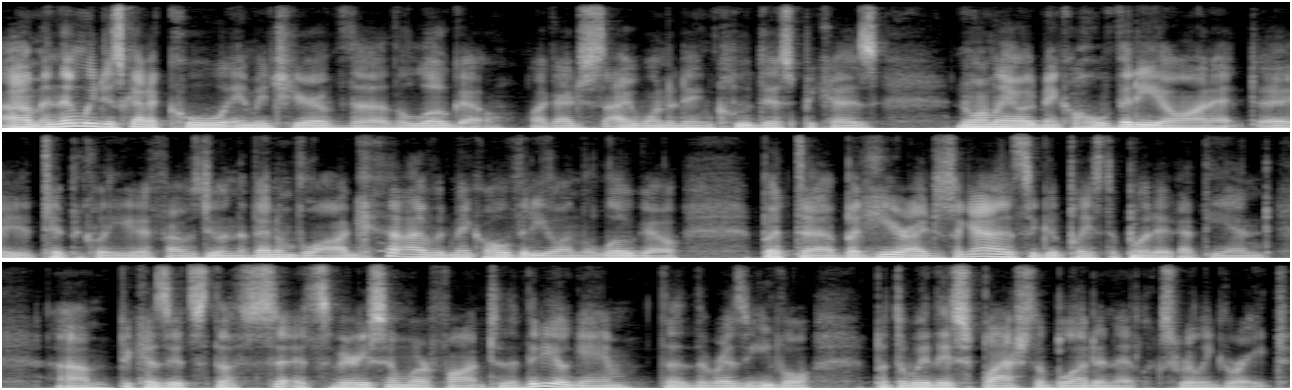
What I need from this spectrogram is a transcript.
Um, and then we just got a cool image here of the the logo. Like I just I wanted to include this because normally I would make a whole video on it. Uh, typically, if I was doing the Venom vlog, I would make a whole video on the logo. But uh, but here I just like ah, it's a good place to put it at the end um, because it's the it's very similar font to the video game, the the Resident Evil, but the way they splash the blood in it looks really great.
